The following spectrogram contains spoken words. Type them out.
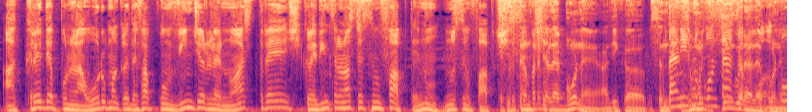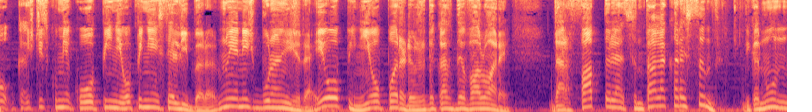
a crede până la urmă că de fapt convingerile noastre și credințele noastre sunt fapte. Nu, nu sunt fapte. Și Câte sunt vreme- cele bune, adică sunt, dar nici sunt nu mult contează. singurele O, bune. o, că știți cum e cu o opinie? Opinia este liberă. Nu e nici bună, nici rea. E o opinie, e o părere, o judecată de valoare. Dar faptele sunt alea care sunt. Adică nu,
